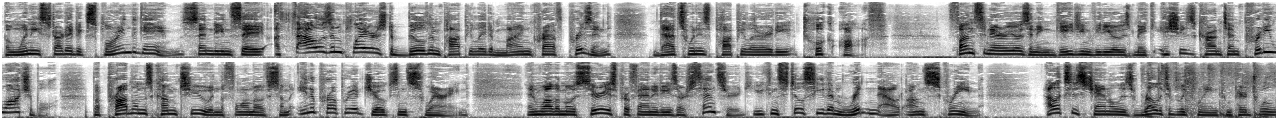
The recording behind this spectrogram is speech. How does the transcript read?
but when he started exploring the game, sending, say, a thousand players to build and populate a Minecraft prison, that's when his popularity took off. Fun scenarios and engaging videos make Ish's content pretty watchable, but problems come too in the form of some inappropriate jokes and swearing. And while the most serious profanities are censored, you can still see them written out on screen. Alex's channel is relatively clean compared to a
